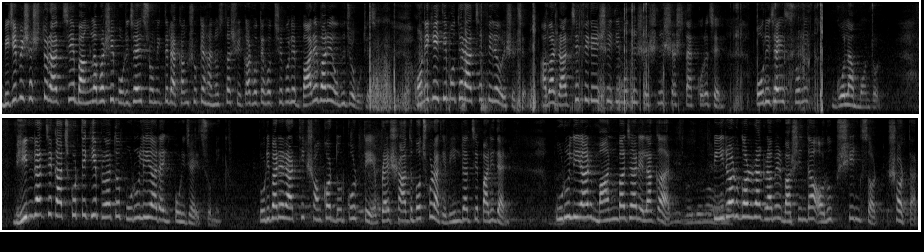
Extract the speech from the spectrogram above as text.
বিজেপি শাসিত রাজ্যে বাংলাভাষী পরিযায়ী শ্রমিকদের একাংশকে হেনস্থার শিকার হতে হচ্ছে বলে বারে বারে অভিযোগ উঠেছে। অনেকে ইতিমধ্যে রাজ্যে ফিরেও এসেছেন। আবার রাজ্যে ফিরে এসে ইতিমধ্যে শেষ নিঃশ্বাস ত্যাগ করেছেন পরিযায়ী শ্রমিক গোলাম মণ্ডল। ভিন রাজ্যে কাজ করতে গিয়ে প্রয়াত পুরুলিয়ার এক পরিযায়ী শ্রমিক। পরিবারের আর্থিক সংকট দূর করতে প্রায় সাত বছর আগে ভিন রাজ্যে পাড়ি দেন পুরুলিয়ার মানবাজার এলাকার পিররগড়রা গ্রামের বাসিন্দা অরূপ সিং সর- সর্দার।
